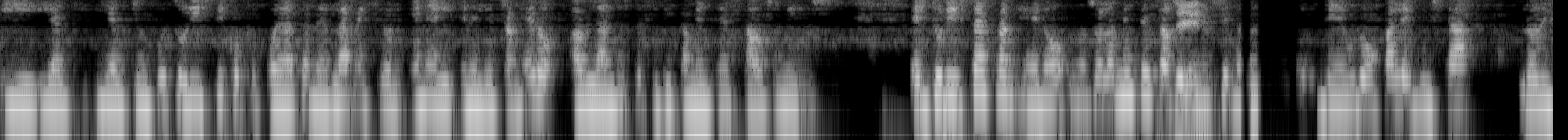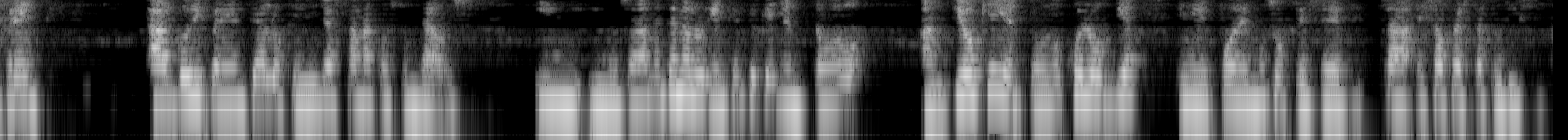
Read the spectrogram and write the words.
y, al, triunfo turístico que pueda tener la región en el, en el extranjero, hablando específicamente de Estados Unidos. El turista extranjero, no solamente de Estados Unidos, sino de Europa, le gusta lo diferente, algo diferente a lo que ellos ya están acostumbrados. Y, no solamente en el Oriente Antioqueño, en todo Antioquia y en todo Colombia eh, podemos ofrecer esa, esa oferta turística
